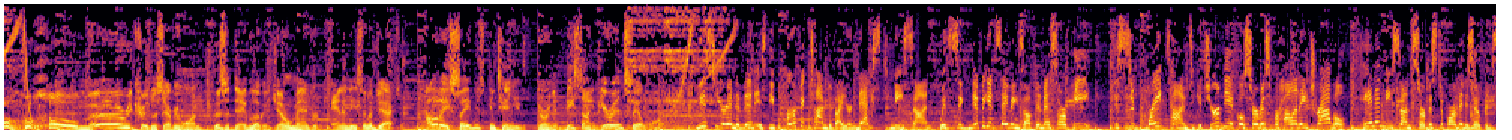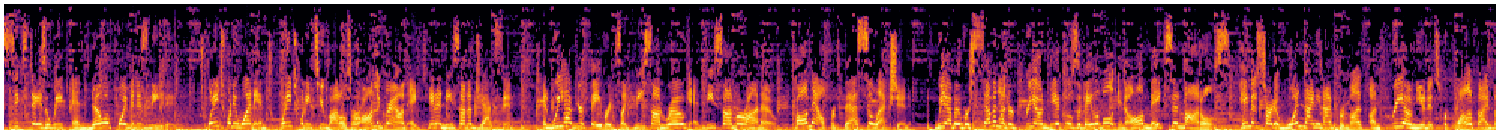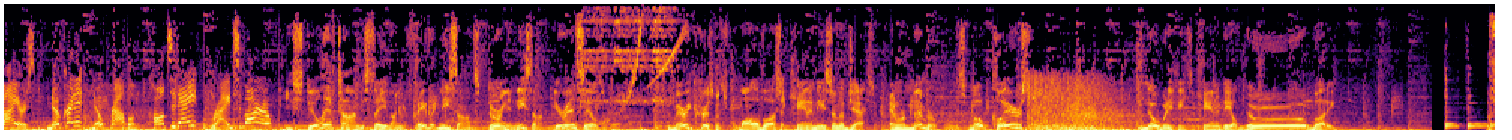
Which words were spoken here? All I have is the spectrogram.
Ho, ho, ho! Merry Christmas, everyone. This is Dave Logan, General Manager, Cannon Nissan of Jackson. Holiday savings continue during the Nissan year-end sale event. This year-end event is the perfect time to buy your next Nissan with significant savings off MSRP. This is a great time to get your vehicle serviced for holiday travel. Cannon Nissan Service Department is open six days a week and no appointment is needed. 2021 and 2022 models are on the ground at Cannon Nissan of Jackson. And we have your favorites like Nissan Rogue and Nissan Murano. Call now for best selection. We have over 700 pre-owned vehicles available in all makes and models. Payments start at 199 per month on pre-owned units for qualified buyers. No credit, no problem. Call today, ride tomorrow. You still have time to save on your favorite Nissans during the Nissan year-end sales event. Merry Christmas from all of us at Cannon Nissan of Jackson. And remember, when the smoke clears, nobody beats a Cannon deal. Nobody.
